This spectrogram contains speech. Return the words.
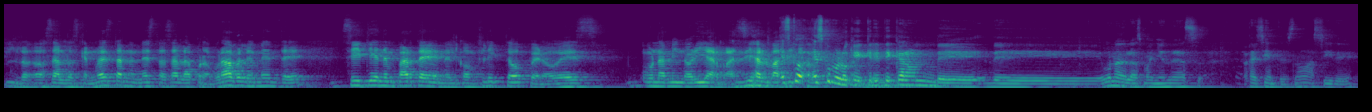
lo- o sea, los que no están en esta sala probablemente sí tienen parte en el conflicto, pero es una minoría racial básicamente. es como lo que criticaron de, de una de las mañaneras recientes, ¿no? Así de.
